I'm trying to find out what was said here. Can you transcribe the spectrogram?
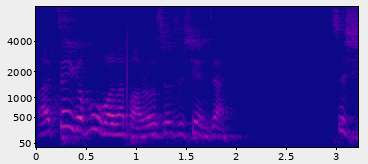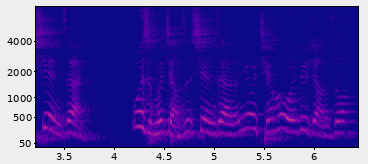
而这个复活呢，保罗说是现在，是现在。为什么讲是现在呢？因为前后文就讲说，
